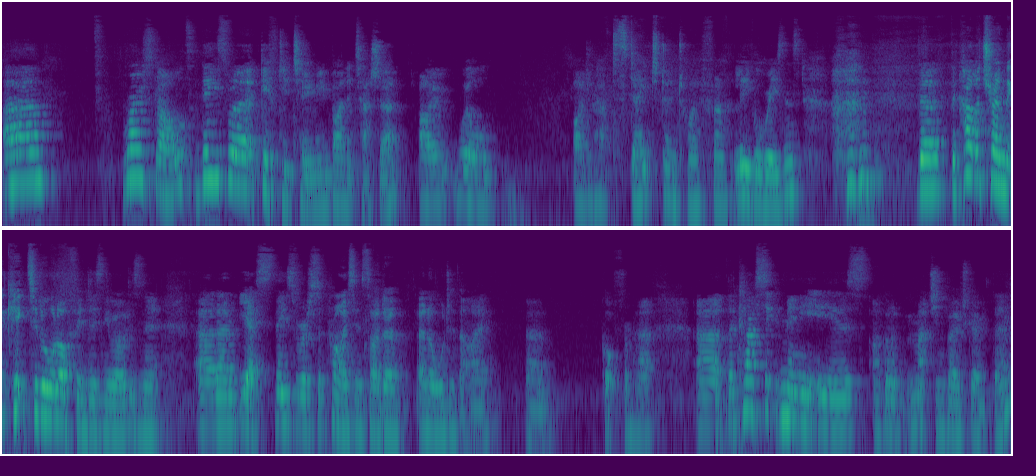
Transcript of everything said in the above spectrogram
um, rose gold. These were gifted to me by Natasha. I will. I do have to state, don't I, for legal reasons. the the colour trend that kicked it all off in Disney World, isn't it? And um, yes, these were a surprise inside a, an order that I um, got from her. Uh, the classic Minnie ears, I've got a matching bow to go with them.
